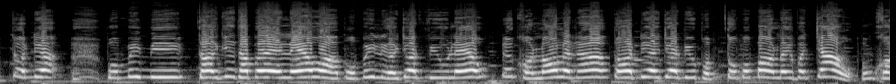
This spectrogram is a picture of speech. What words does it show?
ๆ ตอนเนี้ยผมไม่มีทางที่ทำอะไรแล้วอะ ผมไม่เหลือยอดวิวแล้วนะขอร้องแล้วนะ ตอนเนี้ยยอดวิวผมตกมากๆเลยพระเจ้า ผมขอ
